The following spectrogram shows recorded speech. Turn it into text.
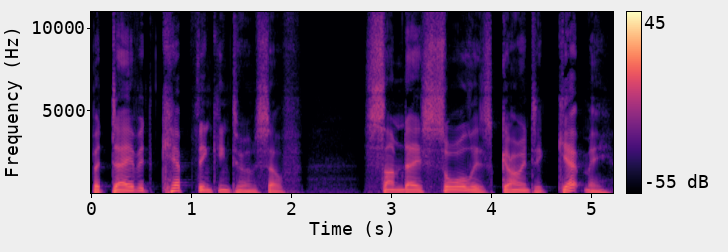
But David kept thinking to himself, Someday Saul is going to get me.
